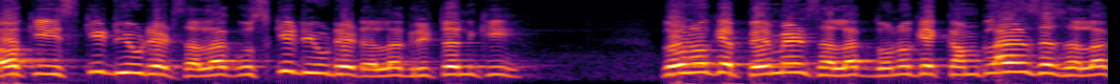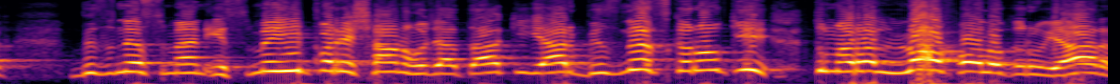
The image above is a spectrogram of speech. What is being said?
और कि इसकी ड्यू डेट्स अलग उसकी ड्यू डेट अलग रिटर्न की दोनों के पेमेंट्स अलग दोनों के कंप्लायंसेस अलग बिजनेसमैन इसमें ही परेशान हो जाता कि यार बिजनेस करो कि तुम्हारा लॉ फॉलो करो यार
